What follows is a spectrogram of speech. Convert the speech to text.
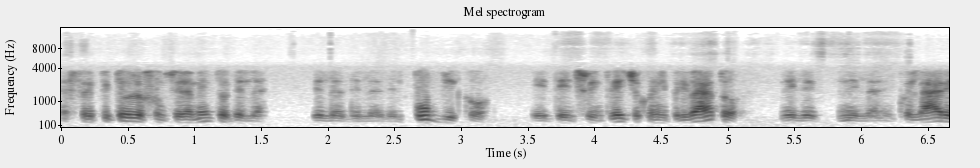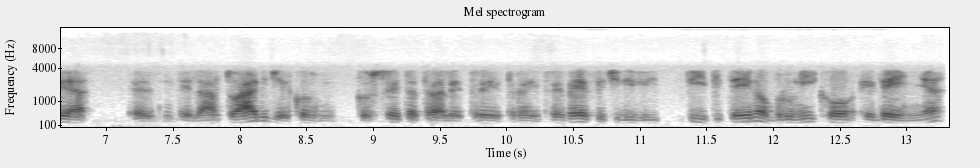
lo strepitoso funzionamento del, del, del, del, pubblico e del suo intreccio con il privato nelle, nella, in quell'area eh, dell'Alto Adige costretta tra, tre, tra, i tre vertici di Vipiteno, Brunico e Degna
